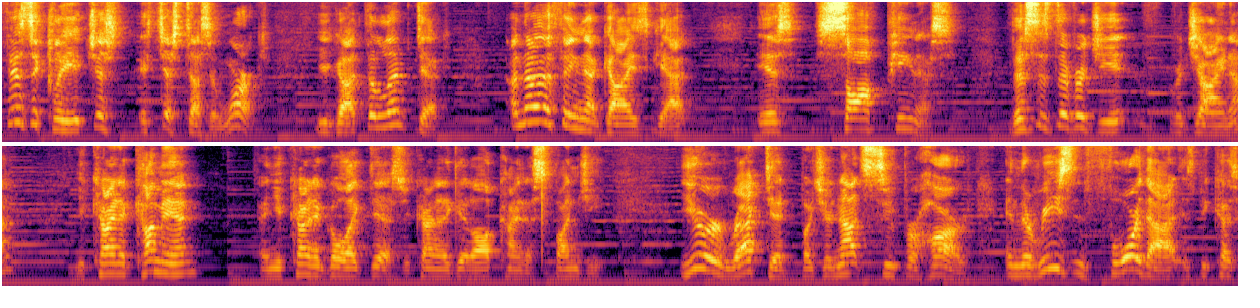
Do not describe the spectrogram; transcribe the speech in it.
physically it just, it just doesn't work. You got the limp dick. Another thing that guys get is soft penis. This is the vagina. You kind of come in and you kind of go like this. You kind of get all kind of spongy. You're erected, but you're not super hard. And the reason for that is because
